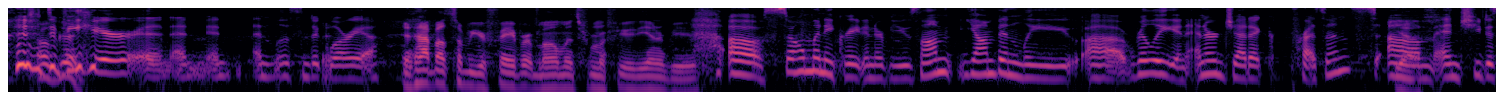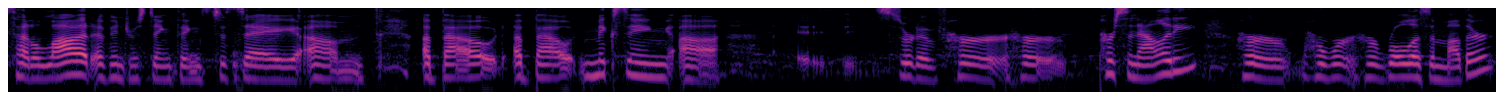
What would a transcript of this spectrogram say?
to be here and, and, and, and listen to Gloria. And how about some of your favorite moments from a few of the interviews? Oh, so many great interviews. Um, Yanbing Li, uh, really an energetic presence, um, Yes. and she just had a lot of interesting things to say um, about about mixing uh, sort of her her personality, her her her role as a mother,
